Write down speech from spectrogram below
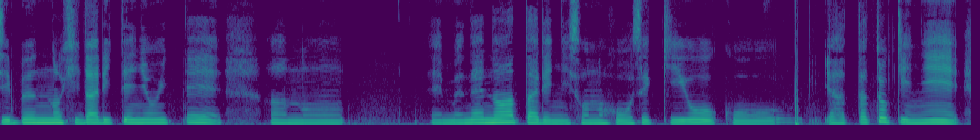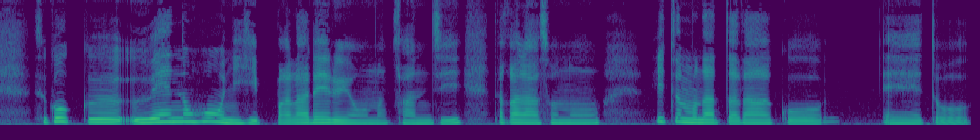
自分の左手に置いて、あの、え胸のあたりにその宝石をこうやった時にすごく上の方に引っ張られるような感じ。だからそのいつもだったらこうえっ、ー、と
